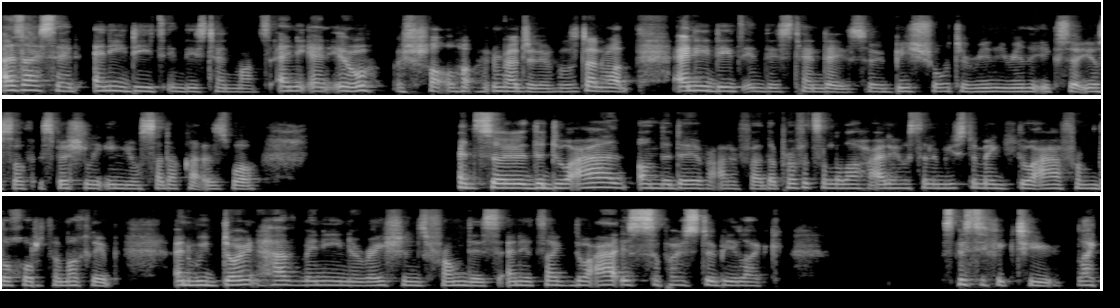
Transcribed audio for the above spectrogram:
As I said, any deeds in these 10 months, any, and oh, inshallah, imagine if it was 10 months, any deeds in these 10 days. So be sure to really, really exert yourself, especially in your sadaqah as well. And so the dua on the day of Arafah, the Prophet ﷺ used to make dua from dhuhr to maghrib. And we don't have many narrations from this. And it's like dua is supposed to be like specific to you. Like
